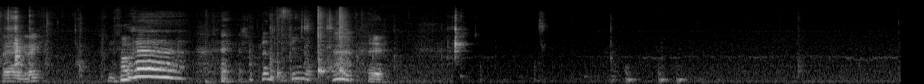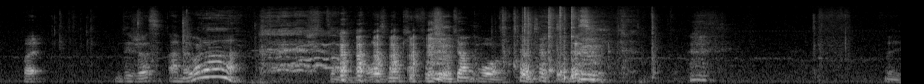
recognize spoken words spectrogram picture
Prêt, Greg Ouais J'ai plein de fils. Eh. Ouais. Déjà, ah mais voilà Putain, mais heureusement qu'il faut quelqu'un pour... Merci. Allez.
